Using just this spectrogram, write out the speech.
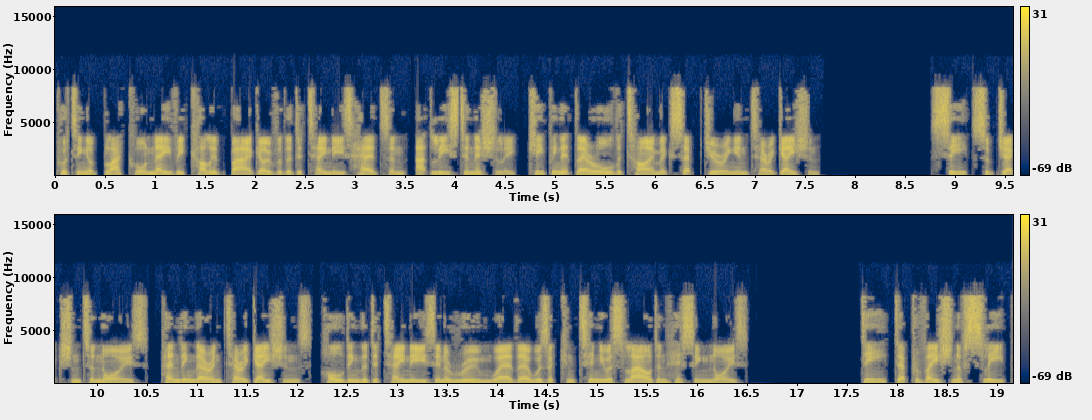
putting a black or navy-colored bag over the detainees' heads and, at least initially, keeping it there all the time except during interrogation c. Subjection to noise, pending their interrogations, holding the detainees in a room where there was a continuous loud and hissing noise d. Deprivation of sleep,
